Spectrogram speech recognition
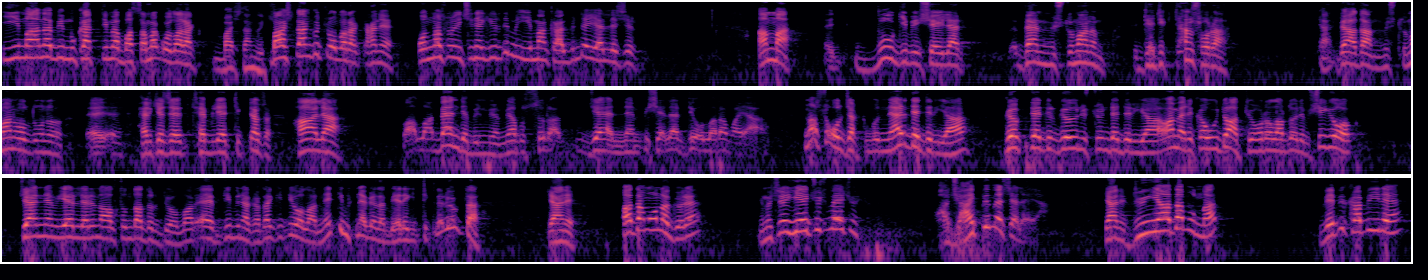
imana bir mukaddime basamak olarak Başlangıç. başlangıç olarak hani ondan sonra içine girdi mi iman kalbinde yerleşir. Ama e, bu gibi şeyler ben Müslümanım dedikten sonra yani bir adam Müslüman olduğunu e, herkese tebliğ ettikten sonra hala vallahi ben de bilmiyorum ya bu sıra cehennem bir şeyler diyorlar ama ya nasıl olacak bu nerededir ya? Göktedir göğün üstündedir ya Amerika uydu atıyor oralarda öyle bir şey yok. Cehennem yerlerin altındadır diyorlar ev dibine kadar gidiyorlar ne dibine kadar bir yere gittikleri yok da. Yani adam ona göre mesela Yecüc Mecüc acayip bir mesele ya. Yani dünyada bunlar ve bir kabile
